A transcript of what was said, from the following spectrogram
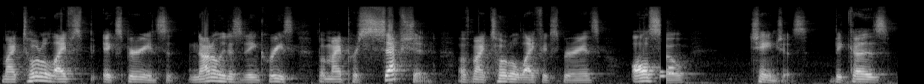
my total life experience not only does it increase, but my perception of my total life experience also changes because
